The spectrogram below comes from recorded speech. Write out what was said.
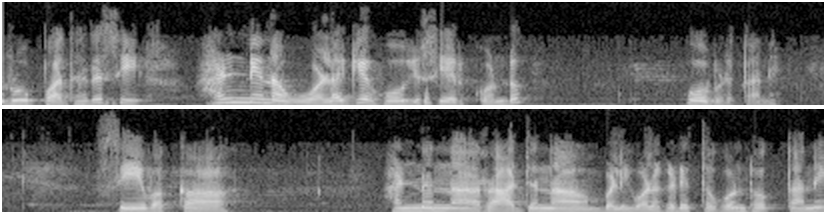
ರೂಪ ಧರಿಸಿ ಹಣ್ಣಿನ ಒಳಗೆ ಹೋಗಿ ಸೇರಿಕೊಂಡು ಹೋಗ್ಬಿಡ್ತಾನೆ. ಸೇವಕ ಹಣ್ಣನ್ನು ರಾಜನ ಬಳಿ ಒಳಗಡೆ ತಗೊಂಡು ಹೋಗ್ತಾನೆ.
